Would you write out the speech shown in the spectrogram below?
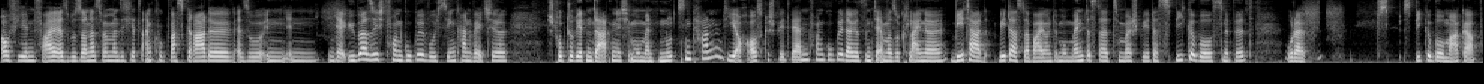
Auf jeden Fall. Also besonders, wenn man sich jetzt anguckt, was gerade, also in, in, in der Übersicht von Google, wo ich sehen kann, welche strukturierten Daten ich im Moment nutzen kann, die auch ausgespielt werden von Google. Da sind ja immer so kleine Beta, Betas dabei und im Moment ist da zum Beispiel das Speakable Snippet oder Speakable Markup,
